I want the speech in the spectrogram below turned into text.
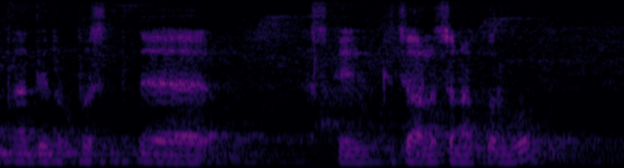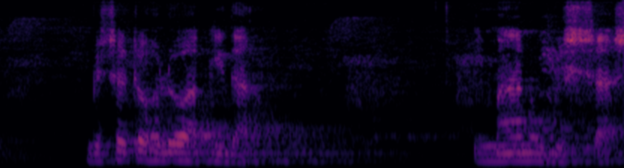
আপনাদের উপস্থিত আজকে কিছু আলোচনা করব, বিষয়টা হলো আকিদা। ইমান ও বিশ্বাস।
